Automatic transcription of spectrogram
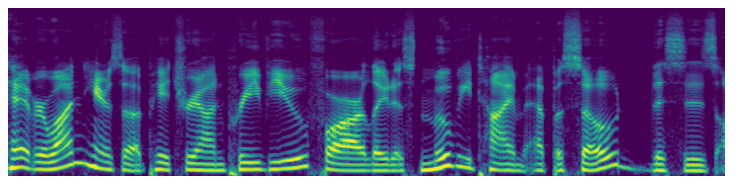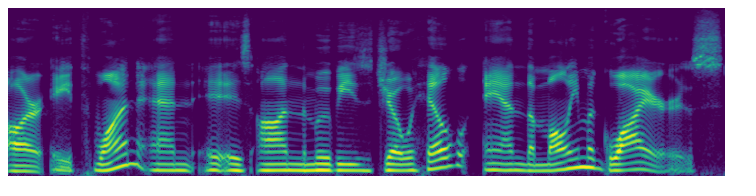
Hey everyone, here's a Patreon preview for our latest movie time episode. This is our eighth one, and it is on the movies Joe Hill and the Molly Maguires.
